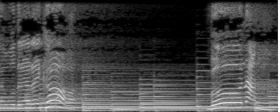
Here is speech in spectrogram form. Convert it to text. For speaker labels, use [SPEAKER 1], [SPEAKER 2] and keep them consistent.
[SPEAKER 1] Saudara Eko Bonang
